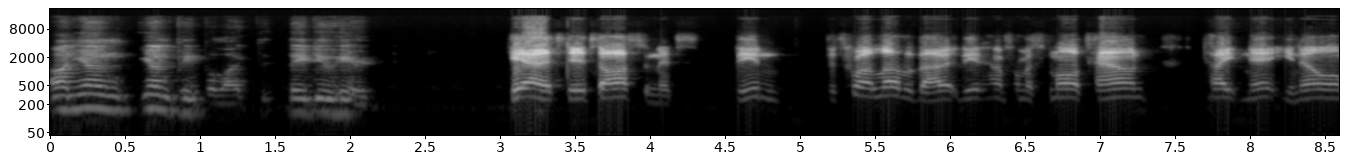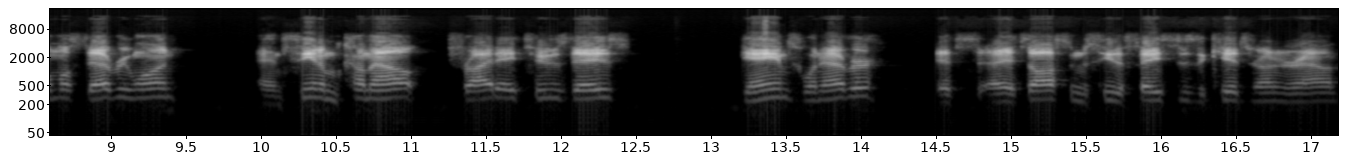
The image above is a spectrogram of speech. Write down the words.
on young young people like they do here. Yeah, it's it's awesome. It's being that's what I love about it. Being home from a small town, tight knit, you know almost everyone, and seeing them come out Friday, Tuesdays, games whenever. It's it's awesome to see the faces, the kids running around.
